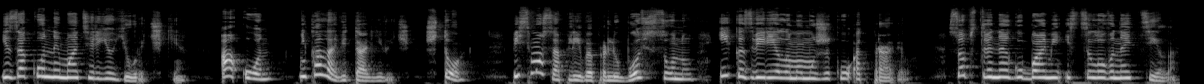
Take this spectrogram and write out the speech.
и законной матерью Юрочки. А он, Николай Витальевич, что? Письмо сопливое про любовь сунул и к озверелому мужику отправил. Собственное губами исцелованное тело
